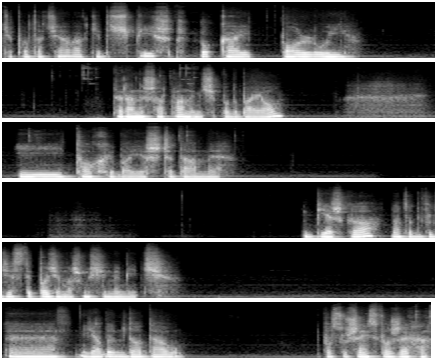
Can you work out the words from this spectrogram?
Ciepłota ciała. Kiedy śpisz, szukaj, poluj. Te rany szarpane mi się podobają. I to chyba jeszcze damy. Bierz go. No to 20 poziom aż musimy mieć. E, ja bym dodał posłuszeństwo Orzecha.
